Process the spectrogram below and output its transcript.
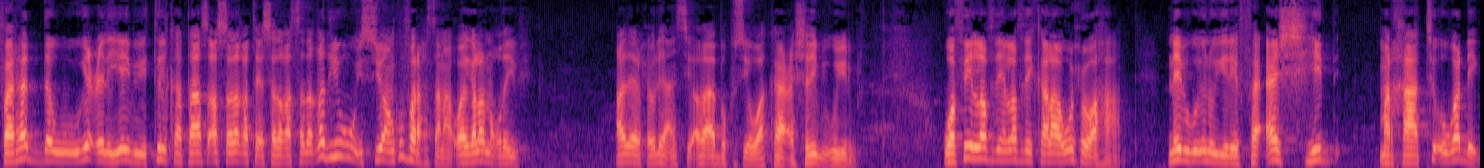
fa radda wuu iga celiyey biyu tilka taas asadaqata ee sadaqa sadaqadii uu isiiyo aan ku faraxsanaa waa igala noqday bi adeer xoolihii aan siiyo aabba ku siiya waa kaa ceshaday bu igu yidhi wa fii lafdin lafdi kalaa wuxuu ahaa nebigu inuu yidhi fa ashhid markhaati uga dhig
